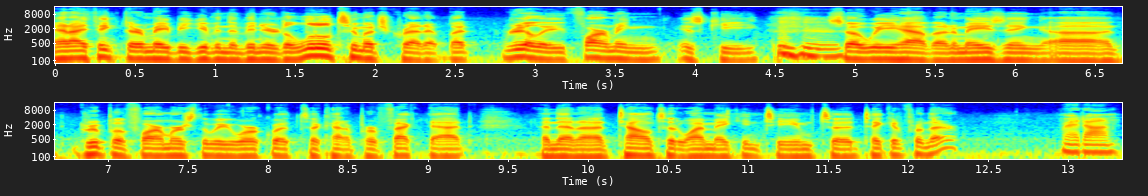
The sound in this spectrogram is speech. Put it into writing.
and I think they're maybe giving the vineyard a little too much credit, but really farming is key. Mm-hmm. So we have an amazing uh, group of farmers that we work with to kind of perfect that, and then a talented winemaking team to take it from there. Right on.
